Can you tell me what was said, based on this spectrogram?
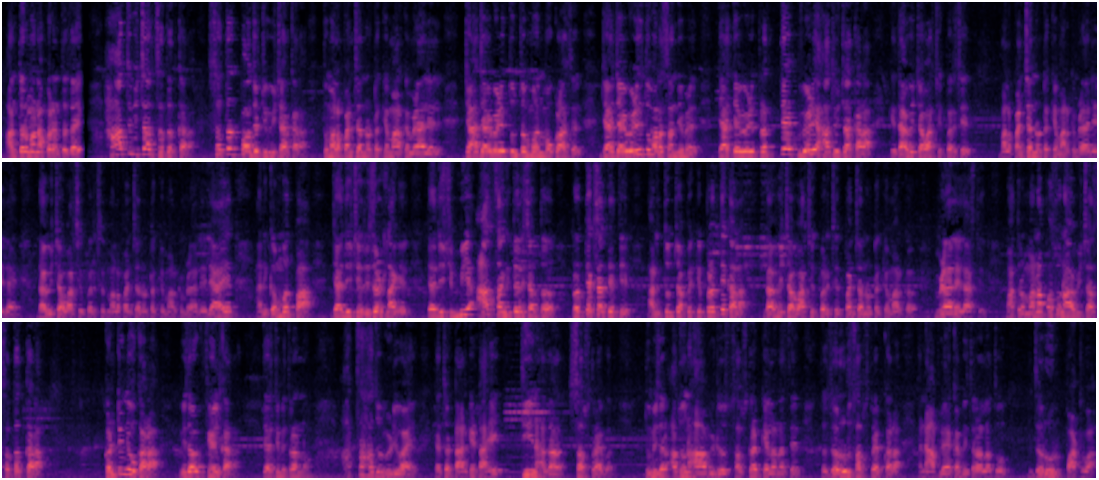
अंतर्मनापर्यंत जाईल. हाच विचार सतत करा. सतत पॉझिटिव्ह विचार करा. तुम्हाला पंच्याण्णव टक्के मार्क मिळालेले. ज्या ज्या वेळी तुमचं मन मोकळं असेल ज्या ज्या वेळी तुम्हाला संधी मिळेल त्या त्यावेळी प्रत्येक वेळी हाच विचार करा की दहावीच्या वार्षिक परीक्षेत मला पंच्याण्णव टक्के मार्क मिळालेले आहे दहावीच्या वार्षिक परीक्षेत मला पंच्याण्णव टक्के मार्क मिळालेले आहेत. आणि गंमत पहा ज्या दिवशी रिझल्ट लागेल त्या दिवशी मी आज सांगितलेले शब्द प्रत्यक्षात येतील आणि तुमच्यापैकी प्रत्येकाला दहावीच्या वार्षिक परीक्षेत पंच्याण्णव टक्के मार्क मिळालेले असतील. मात्र मनापासून हा विचार सतत करा. कंटिन्यू करा. विदाऊट फेल करा. विद्यार्थी मित्रांनो आजचा हा जो व्हिडिओ आहे त्याचं टार्गेट आहे तीन हजार सबस्क्रायबर तुम्ही जर अजून हा व्हिडिओ सबस्क्राईब केला नसेल तर जरूर सबस्क्राईब करा आणि आपल्या एका मित्राला तो जरूर पाठवा.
